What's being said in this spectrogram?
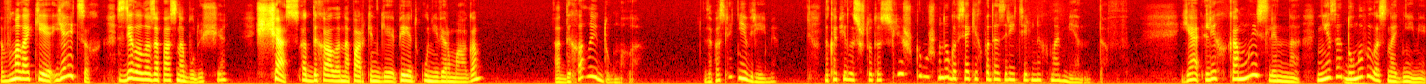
В молоке, яйцах сделала запас на будущее. Сейчас отдыхала на паркинге перед универмагом. Отдыхала и думала. За последнее время накопилось что-то слишком уж много всяких подозрительных моментов. Я легкомысленно не задумывалась над ними,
